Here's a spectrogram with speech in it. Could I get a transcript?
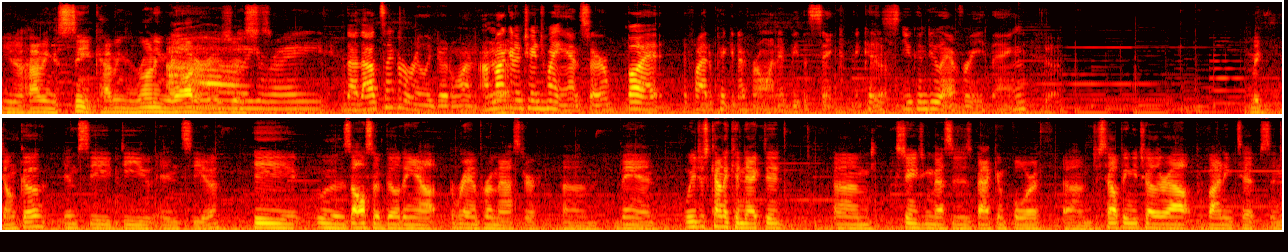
You know, having a sink, having running water Oh, is just right. That, that's like a really good one. I'm not gonna change my answer, but if I had to pick a different one, it'd be the sink because you can do everything. Yeah. McDunco, M C D U N C O. He was also building out a Ram ProMaster um, van. We just kind of connected, um, exchanging messages back and forth, um, just helping each other out, providing tips and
